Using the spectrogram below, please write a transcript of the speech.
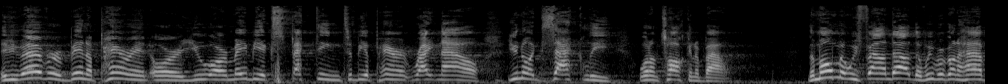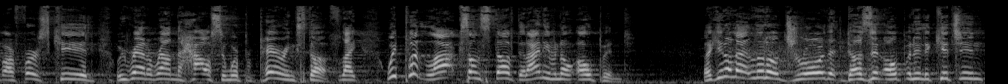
If you've ever been a parent or you are maybe expecting to be a parent right now, you know exactly what I'm talking about. The moment we found out that we were going to have our first kid, we ran around the house and we're preparing stuff. Like, we put locks on stuff that I didn't even know opened. Like, you know that little drawer that doesn't open in the kitchen?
